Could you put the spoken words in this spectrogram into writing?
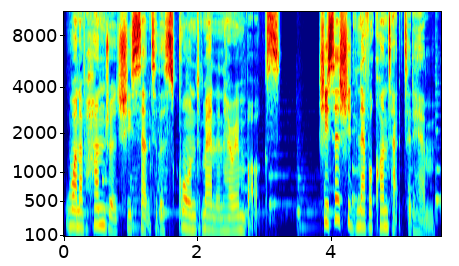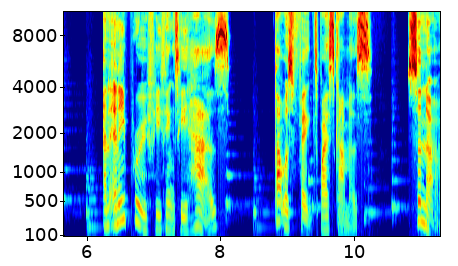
one of hundreds she sent to the scorned men in her inbox, she says she'd never contacted him. And any proof he thinks he has, that was faked by scammers. So, no,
